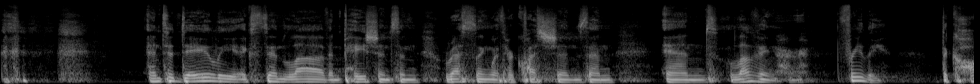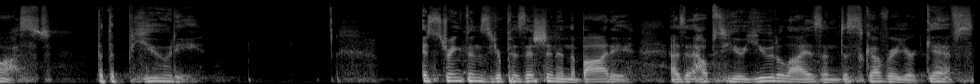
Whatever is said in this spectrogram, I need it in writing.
and to daily extend love and patience and wrestling with her questions and, and loving her freely. The cost, but the beauty it strengthens your position in the body as it helps you utilize and discover your gifts,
